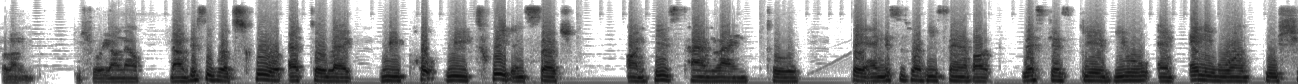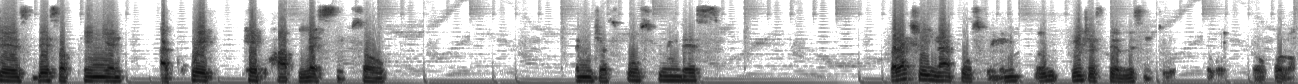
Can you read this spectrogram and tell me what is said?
hold on, let show y'all now. Now this is what school had to like retweet and such on his timeline to say and this is what he's saying about let's just give you and anyone who shares this opinion a quick hip hop lesson. So let me just full screen this. But actually not full screen. We, just still listen to it. So hold on.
